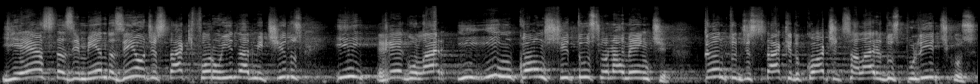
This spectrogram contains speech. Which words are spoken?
E estas emendas e o destaque foram inadmitidos irregular e inconstitucionalmente tanto destaque do corte de salário dos políticos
